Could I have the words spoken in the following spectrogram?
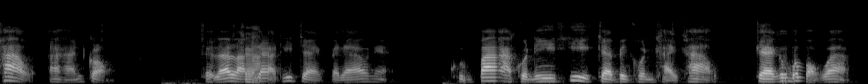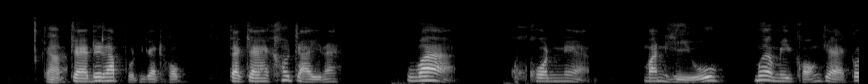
ข้าวอาหารกล่อง เสร็จแล้วหลังครับจากที่แจกไปแล้วเนี่ย คุณป้าคนนี้ที่แกเป็นคนขายข้าว แกก็บอกว่าครับแกได้รับผลกระทบ แต่แกเข้าใจนะ ว่าคนเนี่ย มันหิวเมื่อมีของแจกก็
